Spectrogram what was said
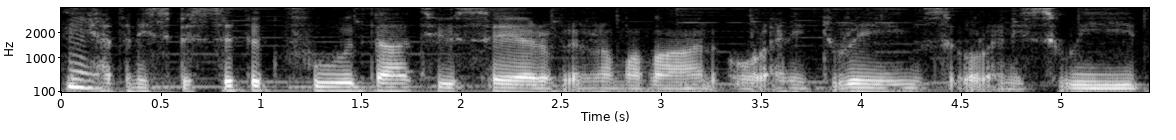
Do you have any specific food that you serve in Ramadan or any drinks or any sweet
